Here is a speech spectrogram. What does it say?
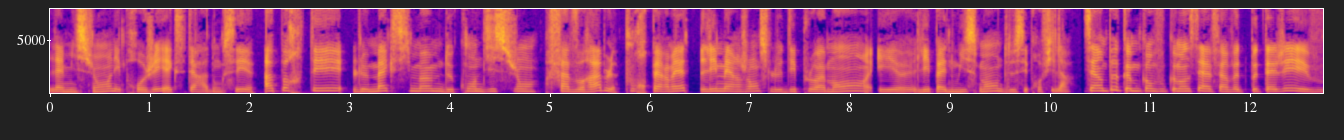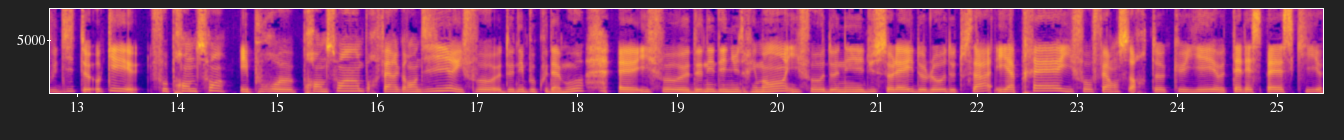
la mission, les projets, etc. Donc c'est apporter le maximum de conditions favorables pour permettre l'émergence, le déploiement et l'épanouissement de ces profils-là. C'est un peu comme quand vous commencez à faire votre potager et vous dites OK, il faut prendre soin. Et pour prendre soin, pour faire grandir, il faut donner beaucoup d'amour, il faut donner des nutriments, il faut donner du soleil, de l'eau, de tout ça. Et après, il faut faire en sorte qu'il y ait euh, telle espèce qui euh,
